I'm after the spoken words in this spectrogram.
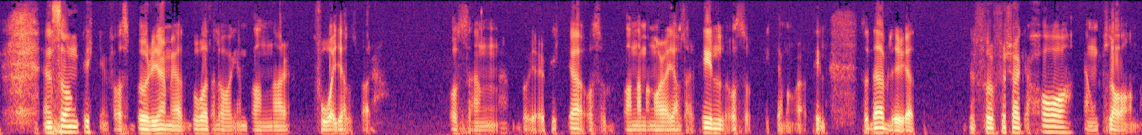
en sån pickingfas börjar med att båda lagen bannar två hjältar. Och sen börjar det picka och så bannar man några hjältar till och så pickar man några till. Så där blir det att du får försöka ha en plan.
